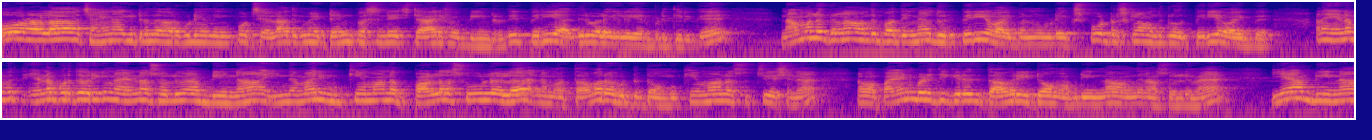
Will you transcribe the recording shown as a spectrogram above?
ஓவராலாக சைனா கிட்டேருந்து வரக்கூடிய அந்த இம்போர்ட்ஸ் எல்லாத்துக்குமே டென் பர்சன்டேஜ் டேரிஃப் அப்படின்றது பெரிய அதிர்வலைகளை ஏற்படுத்தியிருக்கு. நம்மளுக்கெல்லாம் வந்து பார்த்தீங்கன்னா அது ஒரு பெரிய வாய்ப்பு. நம்மளுடைய எக்ஸ்போர்ட்டர்ஸ்க்குலாம் வந்துட்டு ஒரு பெரிய வாய்ப்பு. ஆனால் என்னை பற்றி என்னை பொறுத்த வரைக்கும் நான் என்ன சொல்லுவேன் அப்படின்னா இந்த மாதிரி முக்கியமான பல சூழலை நம்ம தவற விட்டுட்டோம். முக்கியமான சுச்சுவேஷனை நம்ம பயன்படுத்திக்கிறதுக்கு தவறிட்டோம் அப்படின்னு தான் வந்து நான் சொல்லுவேன். ஏன் அப்படின்னா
